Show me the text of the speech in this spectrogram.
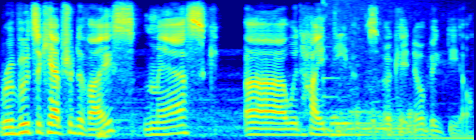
reboots a captured device. Mask uh, would hide demons. Okay, no big deal.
